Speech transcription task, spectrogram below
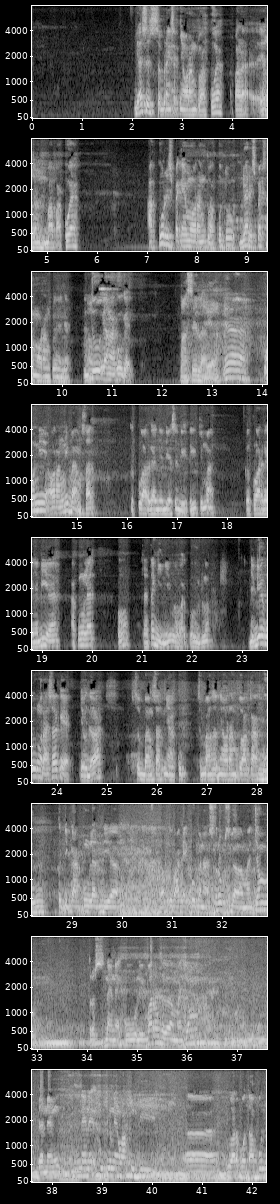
ya se- sebrengseknya orang tuaku ya. Apalagi ya contoh bapakku ya. Aku respectnya sama orang tuaku tuh dia respect sama orang tuanya dia. Itu yang aku kayak masih lah ya. Ya oh nih orang nih bangsat ke keluarganya dia sendiri. Cuma ke keluarganya dia aku ngeliat oh ternyata gini bapakku dulu jadi aku ngerasa kayak ya udahlah sebangsatnya aku sebangsatnya orang tua ke aku ketika aku ngeliat dia waktu kakekku kena stroke segala macem terus nenekku liver segala macem dan yang nenekku pun yang waktu di eh, luar kota pun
